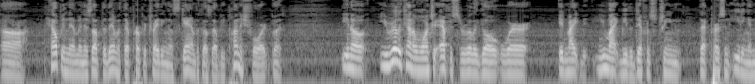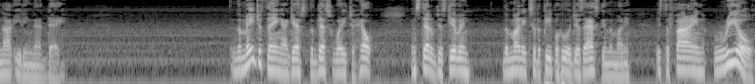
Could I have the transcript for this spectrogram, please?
uh, helping them and it's up to them if they're perpetrating a scam because they'll be punished for it. But you know you really kind of want your efforts to really go where it might be, you might be the difference between that person eating and not eating that day. The major thing, I guess, the best way to help instead of just giving the money to the people who are just asking the money is to find real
